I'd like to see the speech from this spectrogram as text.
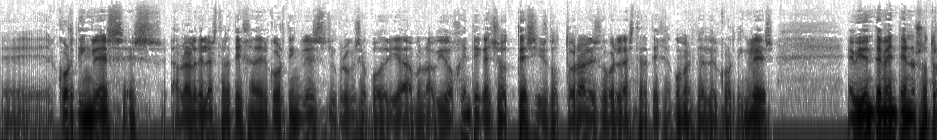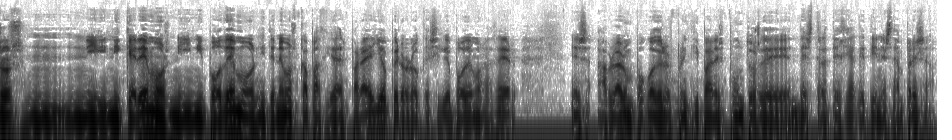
eh, el corte inglés es hablar de la estrategia del corte inglés. Yo creo que se podría. Bueno, ha habido gente que ha hecho tesis doctorales sobre la estrategia comercial del corte inglés. Evidentemente nosotros ni, ni queremos, ni, ni podemos, ni tenemos capacidades para ello, pero lo que sí que podemos hacer es hablar un poco de los principales puntos de, estrategia que tiene esta empresa.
